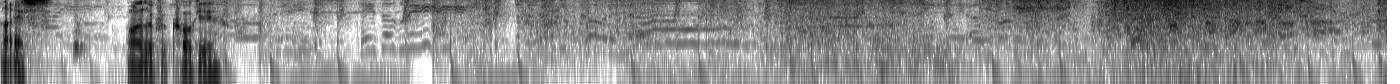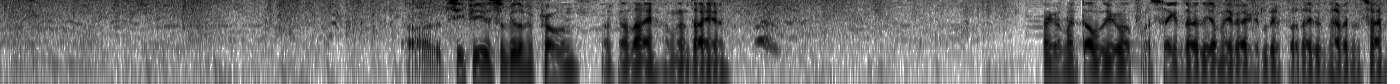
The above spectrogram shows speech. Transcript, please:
Nice. I wanna look for Corki. Oh, the TP is a bit of a problem, not gonna lie, I'm gonna die here. If I got my W up a second earlier, maybe I could live, but I didn't have it in time.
